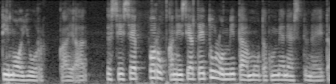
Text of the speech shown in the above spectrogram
Timo Jurkka ja siis se porukka, niin sieltä ei tullut mitään muuta kuin menestyneitä.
